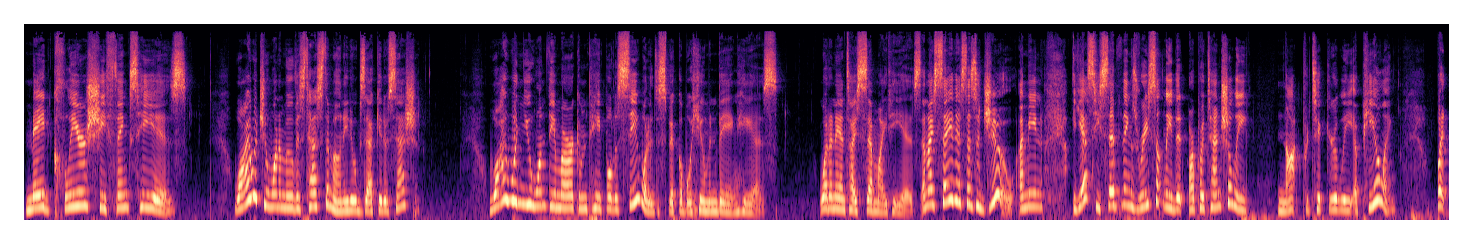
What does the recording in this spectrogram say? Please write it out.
made clear she thinks he is, why would you want to move his testimony to executive session? Why wouldn't you want the American people to see what a despicable human being he is? What an anti Semite he is. And I say this as a Jew. I mean, yes, he said things recently that are potentially not particularly appealing, but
